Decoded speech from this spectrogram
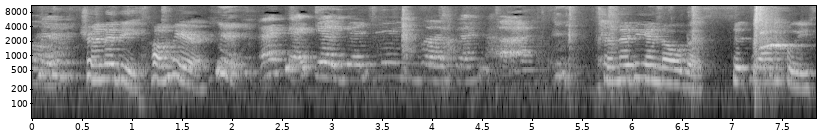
Trinity, come here. Anh sẽ chơi cái gì mà cẩn thận. Trinity and Novus, sit down please.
